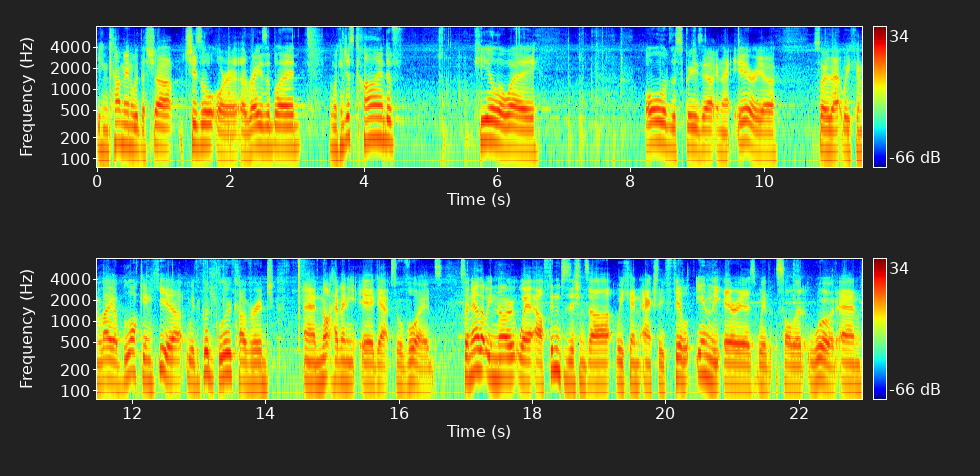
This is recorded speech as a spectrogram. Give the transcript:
you can come in with a sharp chisel or a, a razor blade and we can just kind of peel away all of the squeeze out in that area so that we can lay a block in here with good glue coverage and not have any air gaps or voids. So now that we know where our fin positions are, we can actually fill in the areas with solid wood. And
